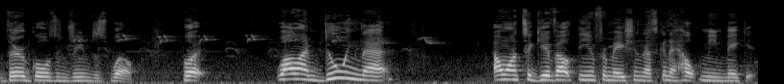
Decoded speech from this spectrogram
their goals and dreams as well. But while I'm doing that, I want to give out the information that's going to help me make it.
